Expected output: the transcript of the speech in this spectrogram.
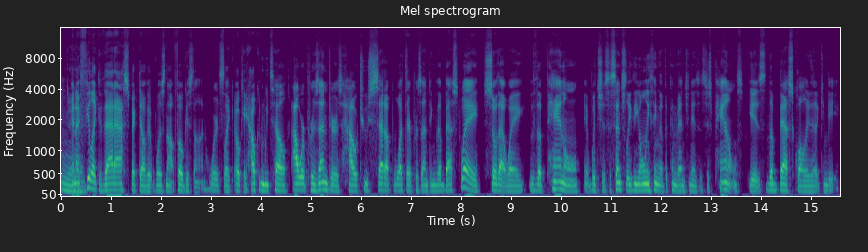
And I feel like that aspect of it was not focused on, where it's like, okay, how can we tell our presenters how to set up what they're presenting the best way so that way the panel, eh, which is essentially the only thing that the convention is, it's just panels, is the best quality that it can be.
